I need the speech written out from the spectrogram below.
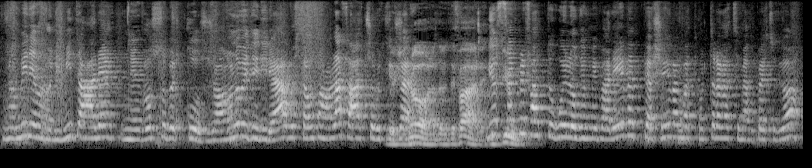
Non vi devono limitare nel vostro percorso, cioè non dovete dire, ah questa cosa non la faccio perché Invece cioè, no, la dovete fare. io ho più. sempre fatto quello che mi pareva e piaceva, infatti molte ragazze mi apprezzano, dico, ah,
